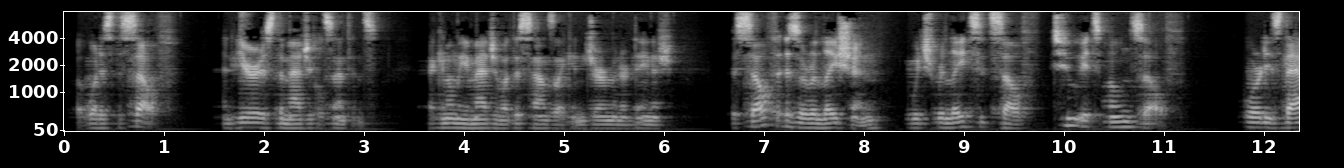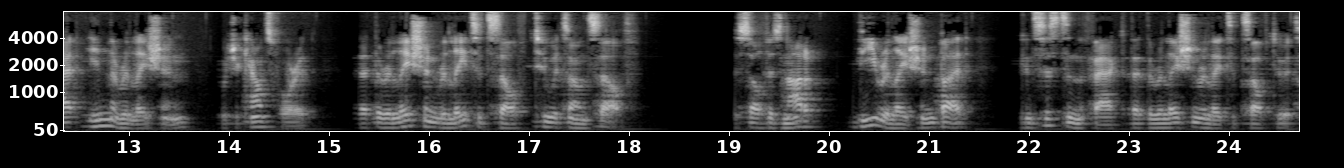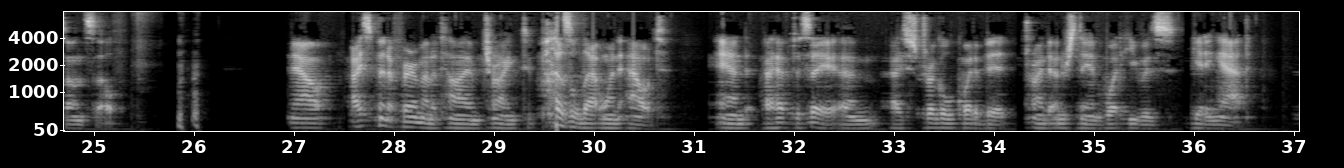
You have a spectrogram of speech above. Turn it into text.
But what is the self? And here is the magical sentence. I can only imagine what this sounds like in German or Danish. The self is a relation which relates itself to its own self, or it is that in the relation which accounts for it, that the relation relates itself to its own self. The self is not the relation, but consists in the fact that the relation relates itself to its own self. now, I spent a fair amount of time trying to puzzle that one out. And I have to say, um, I struggled quite a bit trying to understand what he was getting at.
